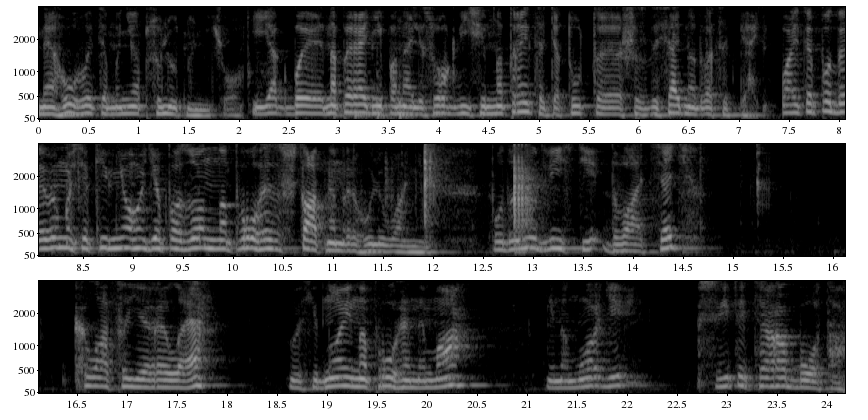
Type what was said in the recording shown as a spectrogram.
не гуглиться мені абсолютно нічого. І якби на передній панелі 48 на 30, а тут е, 60 на 25. Давайте подивимось, який в нього діапазон напруги з штатним регулюванням. Подаю 220 клацає реле, вихідної напруги нема, і на морді світиться робота.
